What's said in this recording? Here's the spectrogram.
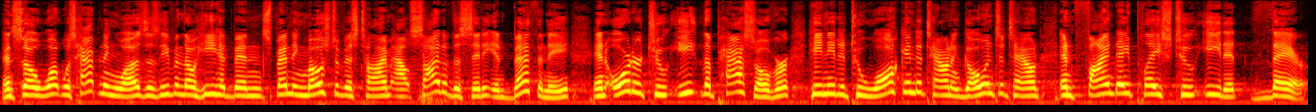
And so what was happening was is even though he had been spending most of his time outside of the city in Bethany, in order to eat the Passover, he needed to walk into town and go into town and find a place to eat it there.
